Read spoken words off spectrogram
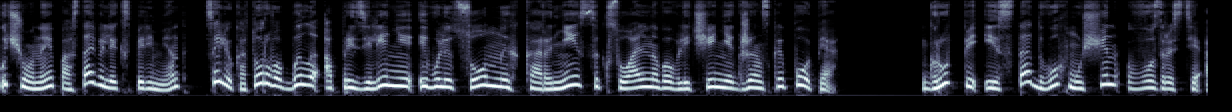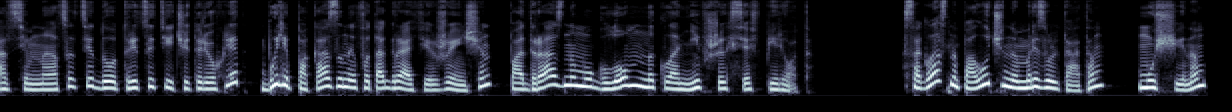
Ученые поставили эксперимент, целью которого было определение эволюционных корней сексуального влечения к женской попе — Группе из 102 мужчин в возрасте от 17 до 34 лет были показаны фотографии женщин под разным углом наклонившихся вперед. Согласно полученным результатам, мужчинам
